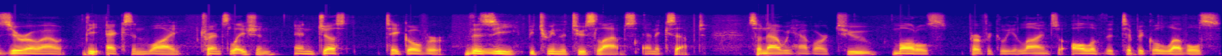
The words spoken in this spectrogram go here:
zero out the X and Y translation and just take over the Z between the two slabs and accept. So now we have our two models perfectly aligned, so all of the typical levels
